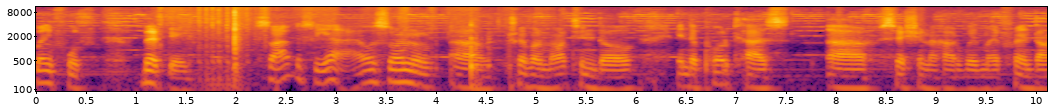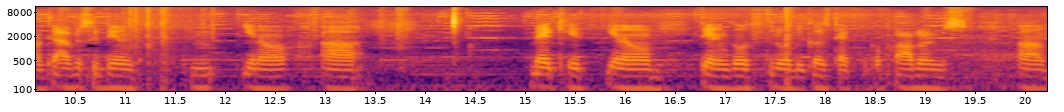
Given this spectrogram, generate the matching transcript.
24th birthday. So obviously, yeah, I also honored uh, Trayvon Martin though in the podcast uh, session I had with my friend Dante. Obviously, didn't you know uh, make it. You know, didn't go through because technical problems. Um,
